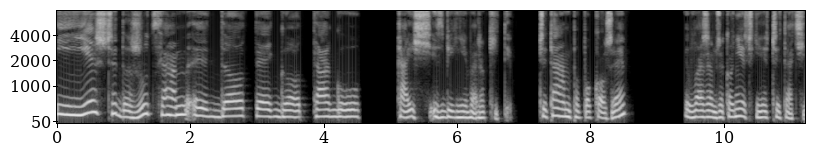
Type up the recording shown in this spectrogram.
I jeszcze dorzucam y, do tego tagu Kajś Zbigniewa Rokity. Czytałam po pokorze. Uważam, że koniecznie czytać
